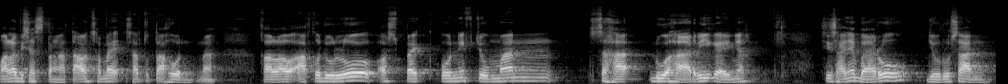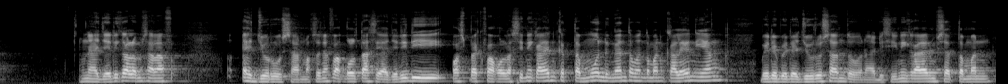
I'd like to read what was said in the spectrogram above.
malah bisa setengah tahun sampai satu tahun. Nah kalau aku dulu ospek univ cuman seha dua hari kayaknya. Sisanya baru jurusan. Nah jadi kalau misalnya eh jurusan maksudnya fakultas ya. Jadi di ospek fakultas ini kalian ketemu dengan teman-teman kalian yang beda-beda jurusan tuh. Nah di sini kalian bisa teman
